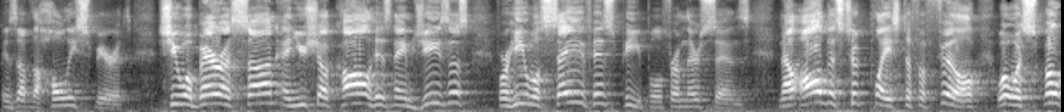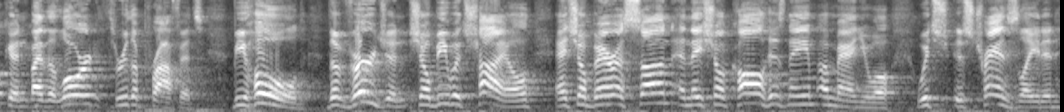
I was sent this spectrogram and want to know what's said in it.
is of the Holy Spirit. She will bear a son, and you shall call his name Jesus, for he will save his people from their sins. Now, all this took place to fulfill what was spoken by the Lord through the prophets. Behold, the virgin shall be with child, and shall bear a son, and they shall call his name Emmanuel, which is translated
